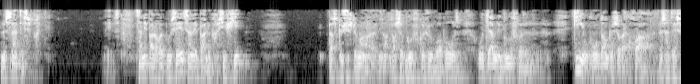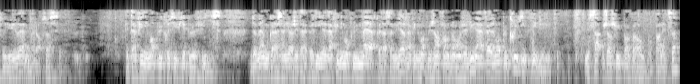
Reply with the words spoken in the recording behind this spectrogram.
le Saint-Esprit. Ça n'est pas le repousser, ça n'est pas le crucifier, parce que justement, dans, ce gouffre que je vous propose, au terme du gouffre, euh, qui on contemple sur la croix Le Saint-Esprit lui-même? Alors ça, c'est infiniment plus crucifié que le Fils, de même que la Sainte Vierge est, il est infiniment plus mère que la Sainte Vierge, infiniment plus enfant que Jésus, et infiniment plus crucifié que Jésus. Mais ça, j'en suis pas encore pour parler de ça.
